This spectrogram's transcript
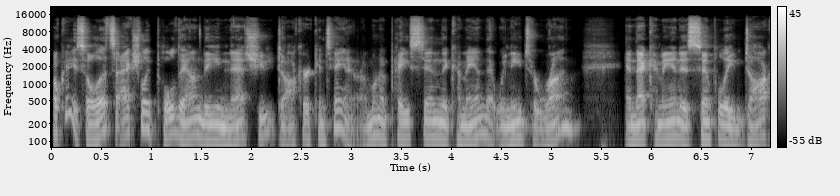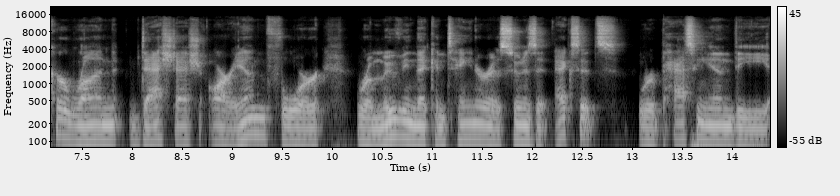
Okay, so let's actually pull down the NetShoot Docker container. I'm going to paste in the command that we need to run, and that command is simply docker run dash dash rm for removing the container as soon as it exits we're passing in the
